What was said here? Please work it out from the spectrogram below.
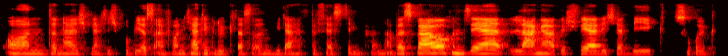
Und dann habe ich gedacht, ich probiere es einfach. Und ich hatte Glück, dass er ihn wieder hat befestigen können. Aber es war auch ein sehr langer, beschwerlicher Weg zurück,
